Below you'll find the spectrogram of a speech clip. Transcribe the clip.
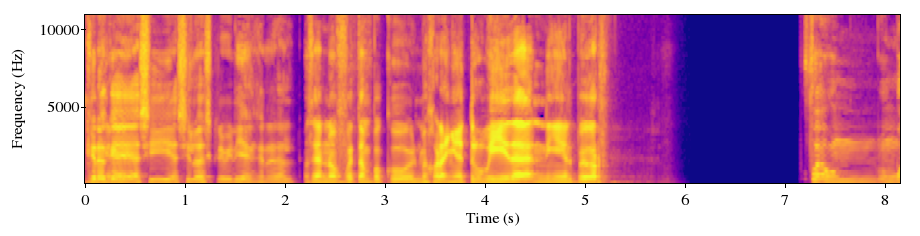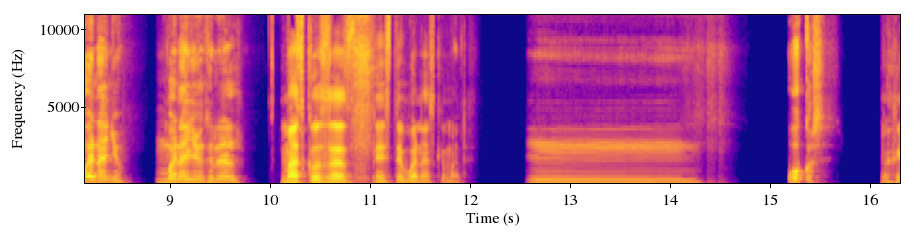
Creo que así, así lo describiría en general. O sea, no fue tampoco el mejor año de tu vida, ni el peor. Fue un, un buen año. Un buen Ok. año en general. Más cosas este, buenas que malas. Mm, hubo cosas. Ok.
